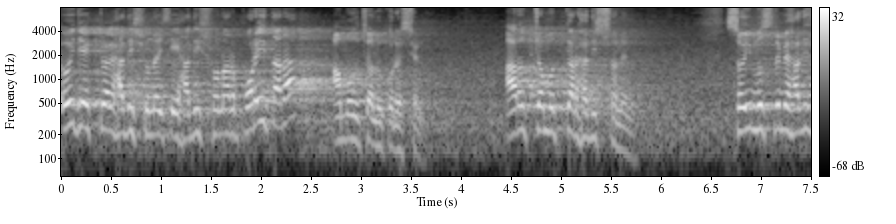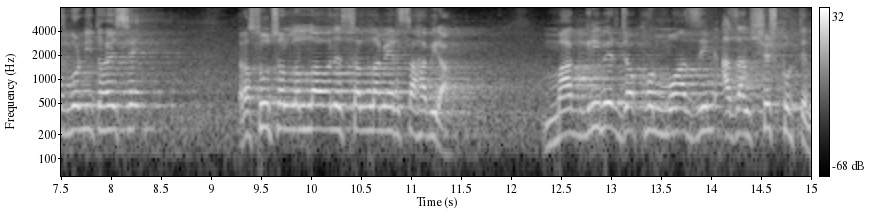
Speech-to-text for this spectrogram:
ওই যে একটু হাদিস শোনাইছি হাদিস শোনার পরেই তারা আমল চালু করেছেন। আরও চমৎকার হাদিস শোনেন। সই মুসলিমে হাদিস বর্ণিত হয়েছে, রাসুল সাল্লাহ সাল্লামের সাহাবিরা মাগরিবের যখন মোয়াজিন আজান শেষ করতেন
